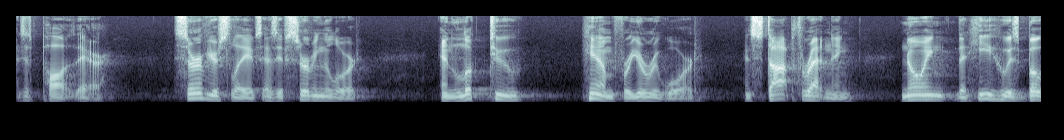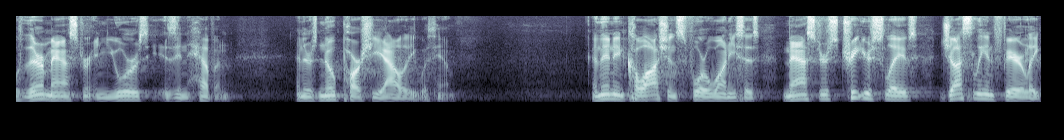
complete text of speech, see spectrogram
I just pause there. Serve your slaves as if serving the Lord, and look to him for your reward. And stop threatening, knowing that he who is both their master and yours is in heaven, and there's no partiality with him. And then in Colossians 4:1 he says, "Masters, treat your slaves justly and fairly,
